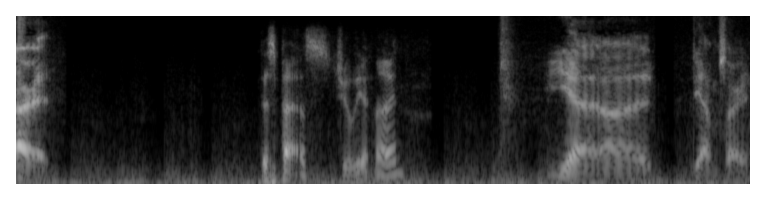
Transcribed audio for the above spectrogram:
All right. This pass, Juliet 9? Yeah. Uh, yeah. I'm sorry.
